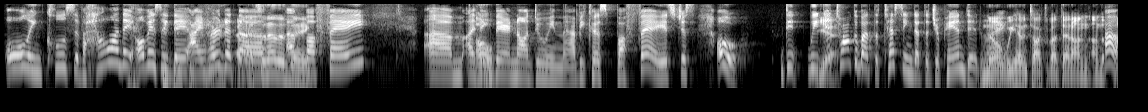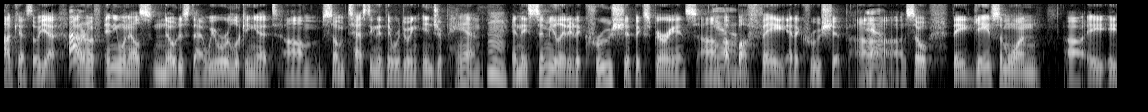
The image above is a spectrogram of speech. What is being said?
all inclusive. How are they? Obviously, they. I heard that the That's another a thing. buffet. Um, I think Oh. they're not doing that because buffet. It's just oh. Did we Yeah. did talk about the testing that the Japan did? No, right? we haven't talked about that on, on the Oh. podcast though. Yeah, I Oh. don't know if anyone else noticed that. We were looking at um, some testing that they were doing in Japan, and they simulated a cruise ship experience, um. Yeah. a buffet at a cruise ship. Uh, Yeah. So they gave someone. Uh, a, a,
